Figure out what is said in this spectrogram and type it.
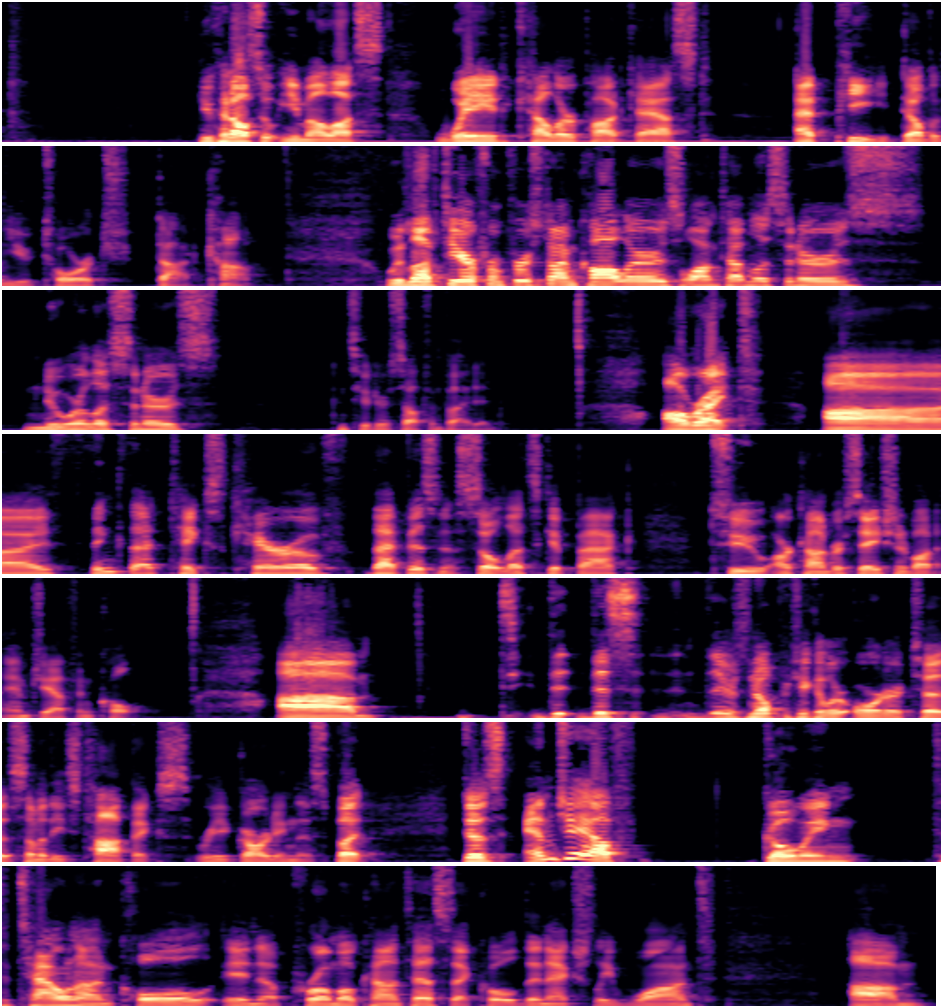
You can also email us, Wade Keller Podcast at pwtorch.com. We'd love to hear from first time callers, long time listeners, newer listeners. Consider yourself invited. All right. I think that takes care of that business. So let's get back to our conversation about MJF and Cole. Um, this there's no particular order to some of these topics regarding this, but does MJF going to town on Cole in a promo contest that Cole didn't actually want um,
